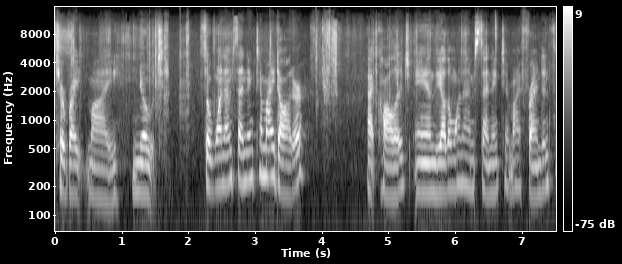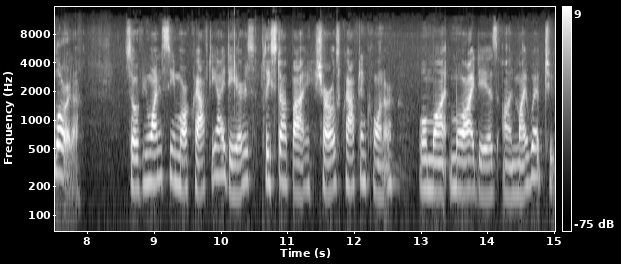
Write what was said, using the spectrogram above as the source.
to write my note. So one I'm sending to my daughter at college and the other one I'm sending to my friend in Florida. So if you want to see more crafty ideas, please stop by Sheryl's Crafting Corner or more, more ideas on my web to,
